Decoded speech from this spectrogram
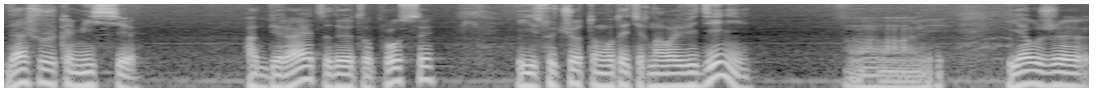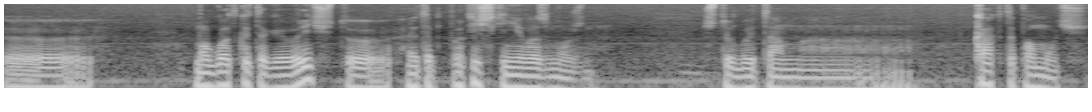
Дальше уже комиссия отбирает, задает вопросы. И с учетом вот этих нововведений э, я уже э, могу открыто говорить, что это практически невозможно, чтобы там как-то помочь.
